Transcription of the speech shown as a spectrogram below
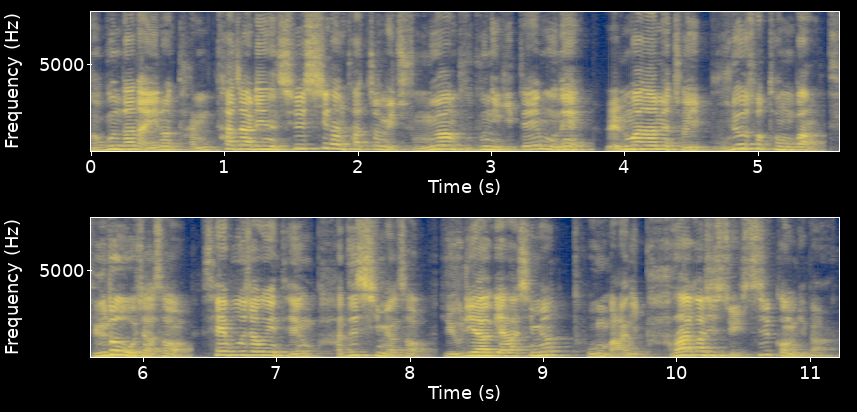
더군다나 이런 단타 자리는 실시간 타점이 중요한 부분이기 때문에 웬만하면 저희 무료 소통방 들어오셔서 세부적인 대응 받으시면서 유리하게 하시면 도움 많이 받아가실 수 있을 겁니다.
